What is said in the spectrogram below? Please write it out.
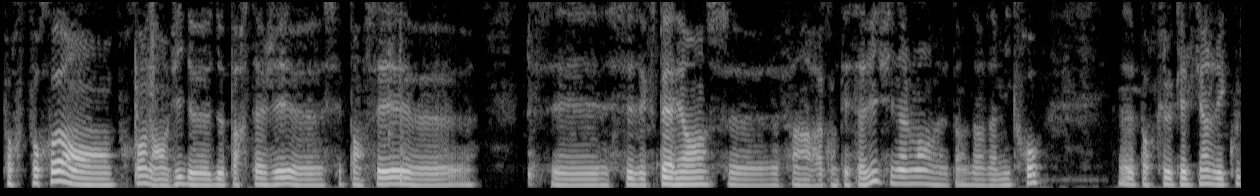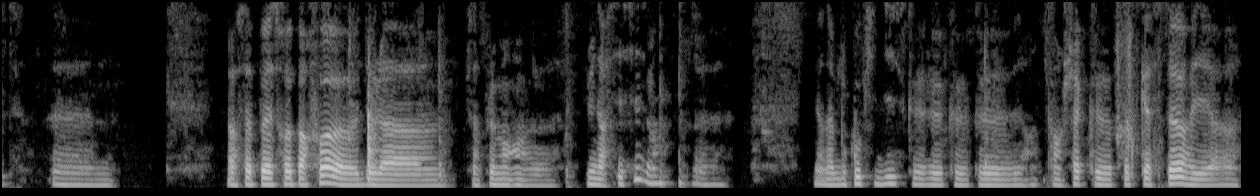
Pourquoi, on, pourquoi on a envie de, partager euh, ses pensées, euh, ses, ses, expériences, euh, enfin raconter sa vie finalement dans, un micro pour que quelqu'un l'écoute. alors ça peut être parfois de la simplement du narcissisme. Hein. Il y en a beaucoup qui disent que quand chaque podcasteur il y a,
